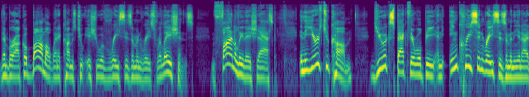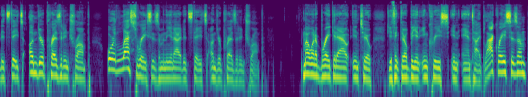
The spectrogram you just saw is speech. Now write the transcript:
than Barack Obama when it comes to issue of racism and race relations? And finally, they should ask In the years to come, do you expect there will be an increase in racism in the United States under President Trump or less racism in the United States under President Trump? Might want to break it out into do you think there'll be an increase in anti black racism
